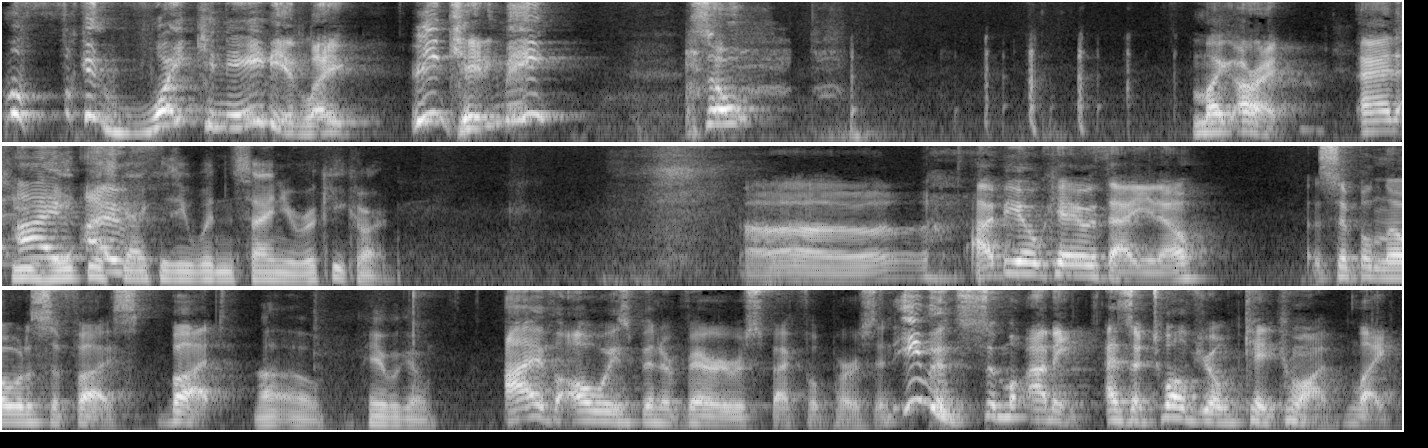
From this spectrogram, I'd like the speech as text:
I'm a fucking white Canadian. Like, are you kidding me? So I'm like, all right, and So you I hate this guy I've, because he wouldn't sign your rookie card. Uh, I'd be okay with that, you know. A simple no would suffice, but. Uh oh. Here we go. I've always been a very respectful person. Even some, I mean, as a 12 year old kid, come on, like,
